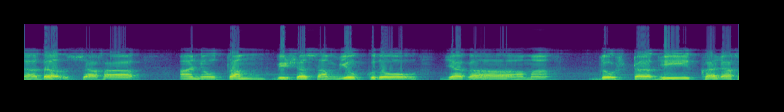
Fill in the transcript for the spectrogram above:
ददर्शः। अनुतं विषसंयुक्तो जगाम दुष्टधीकलः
